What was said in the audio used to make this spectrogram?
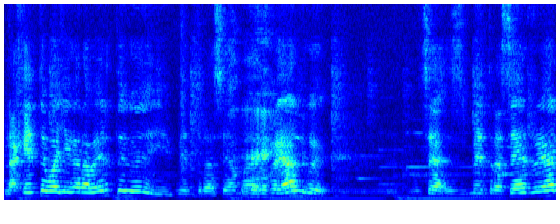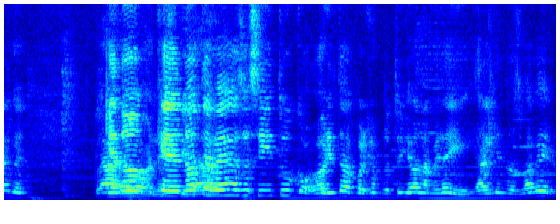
la gente va a llegar a verte, güey, y mientras sea más real, güey. O sea, mientras sea real, güey. Claro, que, no, que no te veas así tú, ahorita, por ejemplo, tú y yo a la mera y alguien nos va a ver,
